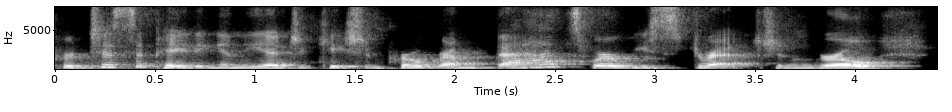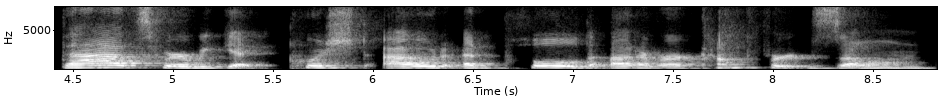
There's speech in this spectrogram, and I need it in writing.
participating in the education program, that's where we stretch and grow. That's where we get pushed out and pulled out of our comfort zone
